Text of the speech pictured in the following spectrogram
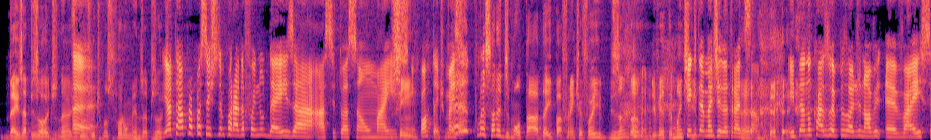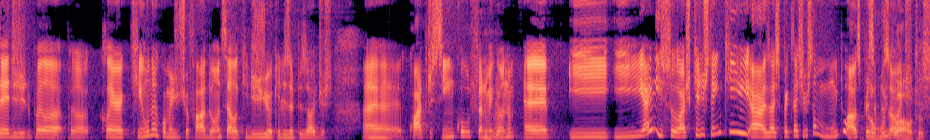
10 episódios, né? As É. duas últimas foram menos E episódios. até a própria sexta temporada foi no 10 a, a situação mais Sim. importante. Mas É, começaram a desmontar, daí pra frente foi desandando. Devia ter mantido. Tinha que ter mantido a tradição. É. Então, no caso, o episódio 9 é, vai ser dirigido pela, pela Claire Kilner, como a gente tinha falado antes, ela que dirigiu aqueles episódios é, 4 e 5, se eu Uhum. não me engano. É, e, e é isso, eu acho que a gente tem que. As, as expectativas estão muito altas pra esse Estão muito episódio. altas.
